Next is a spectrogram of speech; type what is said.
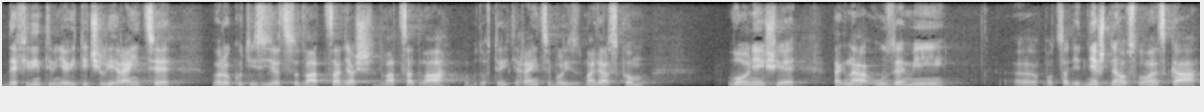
definitívne vytýčili hranice v roku 1920 až 22, lebo dovtedy tie hranice boli s Maďarskom voľnejšie, tak na území e, v podstate dnešného Slovenska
